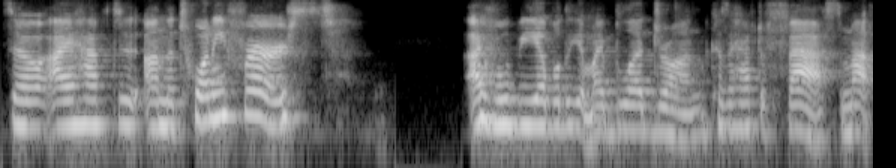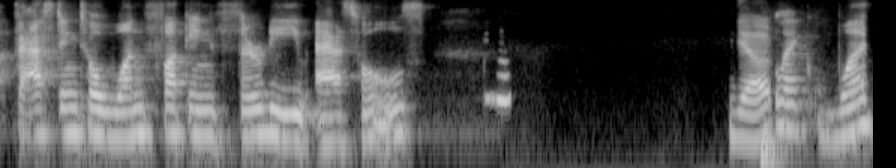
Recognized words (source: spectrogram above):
So I have to, on the 21st, I will be able to get my blood drawn because I have to fast. I'm not fasting till 1 fucking 30, you assholes. Yep. Like, what?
